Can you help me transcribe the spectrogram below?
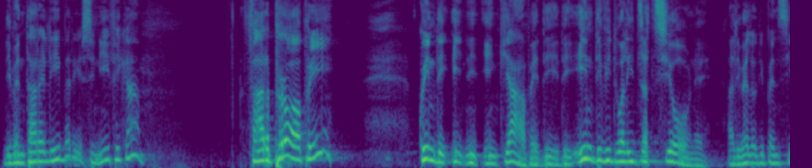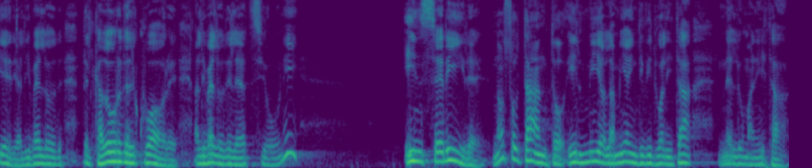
Diventare liberi significa far propri quindi in, in chiave di, di, individualizzazione a livello di pensieri, a livello del calore del cuore, a livello delle azioni, inserire non soltanto mio, la mia individualità nell'umanità,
